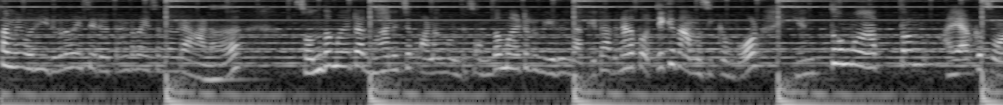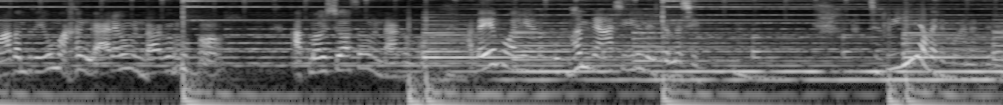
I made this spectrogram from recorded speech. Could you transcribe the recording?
സമയം ഒരു ഇരുപത് വയസ്സ് ഇരുപത്തിരണ്ട് വയസ്സുള്ള ഒരാൾ സ്വന്തമായിട്ട് അധ്വാനിച്ച പണം കൊണ്ട് സ്വന്തമായിട്ടൊരു വീടുണ്ടാക്കിയിട്ട് അതിനകത്ത് ഒറ്റയ്ക്ക് താമസിക്കുമ്പോൾ എന്തുമാത്രം അയാൾക്ക് സ്വാതന്ത്ര്യവും അഹങ്കാരവും ഉണ്ടാകുമോ ആത്മവിശ്വാസവും ഉണ്ടാകുമോ അതേപോലെയാണ് കുംഭം രാശിയിൽ നിൽക്കുന്ന ശനി. ചെറിയ വരുമാനത്തിന്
